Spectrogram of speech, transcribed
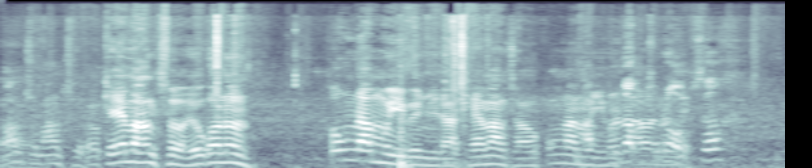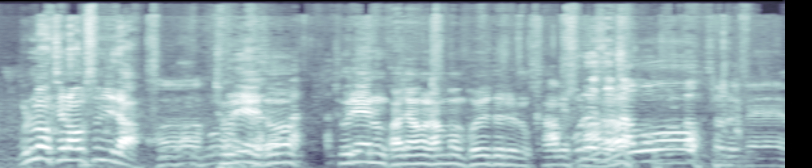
망초 망초. 요 개망초. 요거는 뽕나무 잎입니다. 개망초하고 뽕나무 잎을 물망초는 따왔는데 없어? 물망초는 없습니다. 아, 조리해서 조리하는 과정을 한번 보여드리도록 아, 하겠습니다. 물에서 나온 물망초를 매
